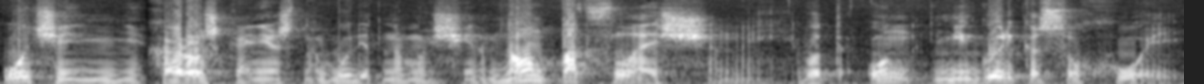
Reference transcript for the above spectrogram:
Очень хорош, конечно, будет на мужчинам, но он подслащенный. Вот он не горько-сухой,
